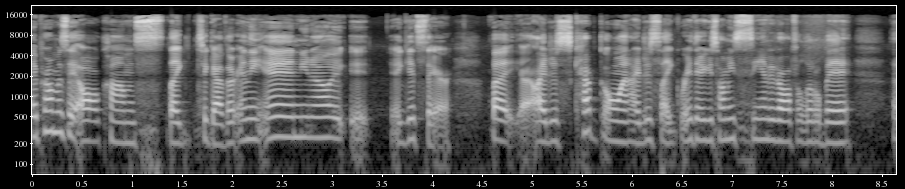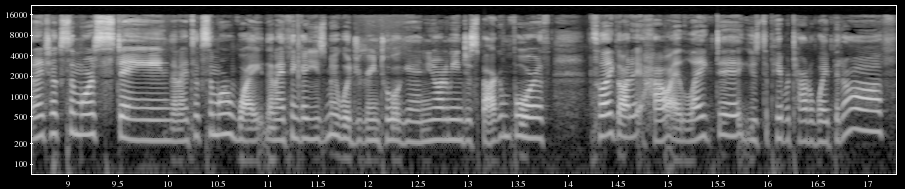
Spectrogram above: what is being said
I promise it all comes like together in the end, you know, it, it, it gets there. But I just kept going. I just like right there, you saw me sand it off a little bit. Then I took some more stain. Then I took some more white. Then I think I used my wood grain tool again. You know what I mean? Just back and forth until I got it how I liked it. Used a paper towel to wipe it off.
